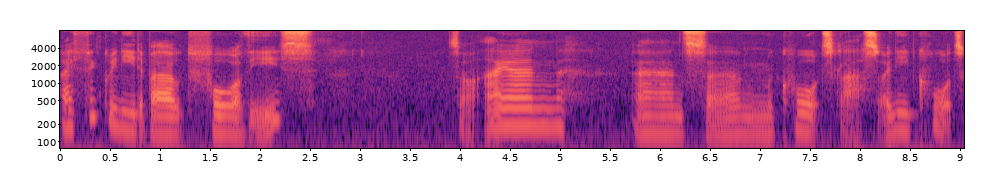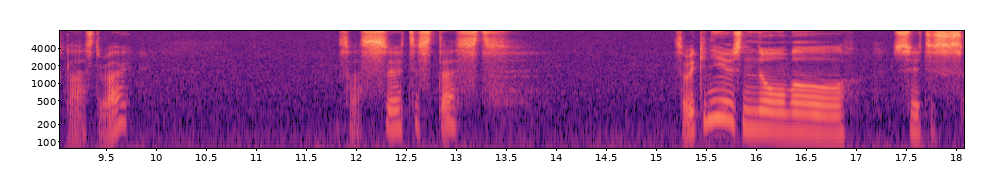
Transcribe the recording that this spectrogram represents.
I think we need about four of these. So iron, and some quartz glass. I need quartz glass, do I? So that's Certus dust. So we can use normal Certus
